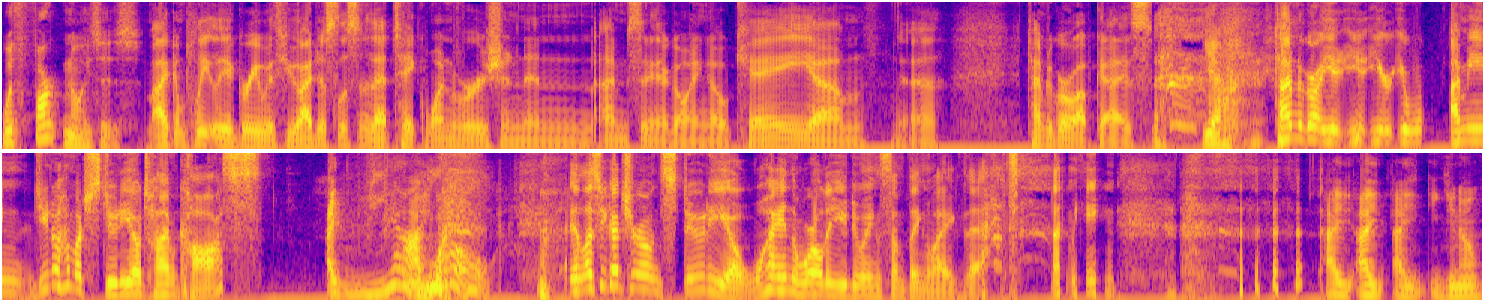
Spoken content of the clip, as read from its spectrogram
with fart noises. I completely agree with you. I just listened to that take one version and I'm sitting there going, okay, um, eh, time to grow up, guys. Yeah. time to grow. You, you, you're, you're, I mean, do you know how much studio time costs? I yeah, I know. Unless you got your own studio, why in the world are you doing something like that? I mean, I, I, I, you know,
